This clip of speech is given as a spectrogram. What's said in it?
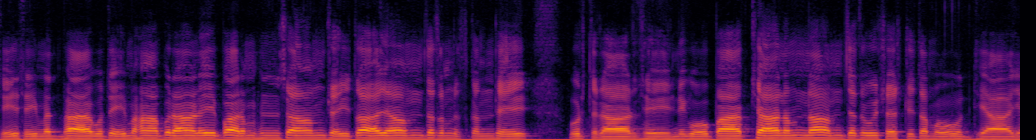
ते श्रीमद्भागवते महापुराणे पारमहिंसां चयितायां दशमस्कन्धे उत्तरार्धे निगोपाख्यानं नाम चतुष्षष्टितमोऽध्याय।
